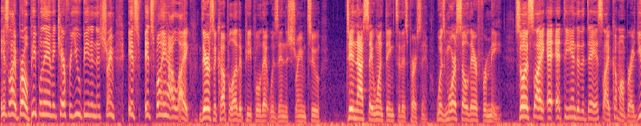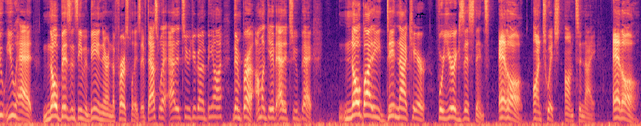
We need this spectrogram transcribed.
It's like, bro, people didn't even care for you being in the stream. It's it's funny how like there's a couple other people that was in the stream too did not say one thing to this person, was more so there for me. So it's like at, at, the end of the day, it's like, come on, bro. You you had no business even being there in the first place. If that's what attitude you're gonna be on, then bro, I'm gonna give attitude back. Nobody did not care for your existence at all on Twitch um tonight. At all.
